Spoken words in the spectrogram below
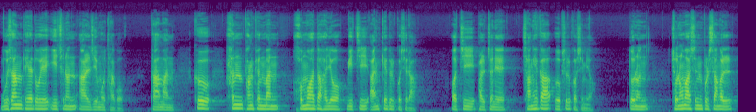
무상대도의 이치는 알지 못하고 다만 그 한 방편만 허무하다 하여 믿지 않게 될 것이라 어찌 발전에 장애가 없을 것이며 또는 존엄하신 불상을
